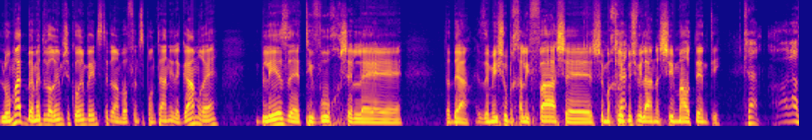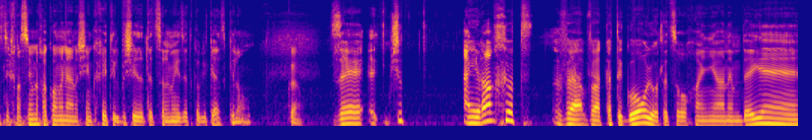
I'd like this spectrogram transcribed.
לעומת באמת דברים שקורים באינסטגרם באופן ספונטני לגמרי, בלי איזה תיווך של, אה, אתה יודע, איזה מישהו בחליפה ש... שמחליט כן. בשביל האנשים מה אותנטי. כן, אבל אז נכנסים לך כל מיני אנשים, קחי, תלבשי את זה, תצלמי את זה, תקבלי כסף, כאילו... כן. זה אה, פשוט... ההיררכיות וה, והקטגוריות, לצורך העניין, הם די... אה,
